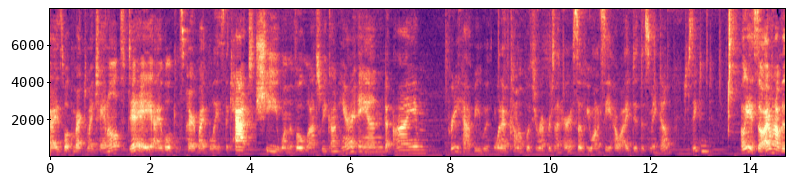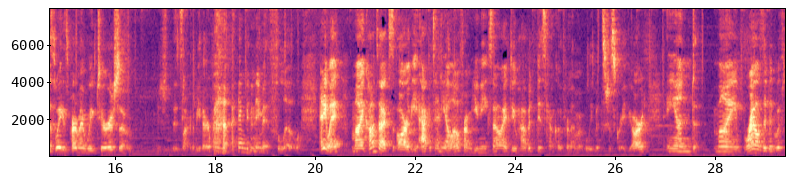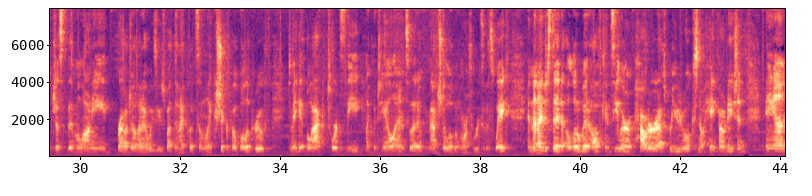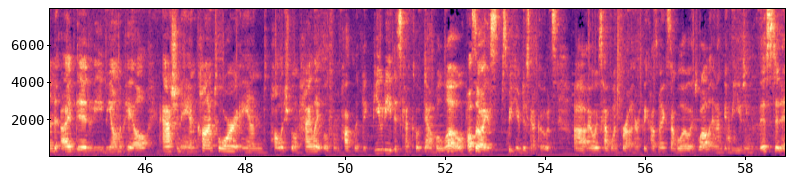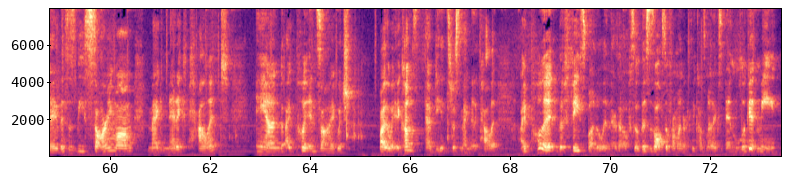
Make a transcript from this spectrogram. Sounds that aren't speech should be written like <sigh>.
welcome back to my channel. Today I have a look inspired by Blaze the cat. She won the vote last week on here and I'm pretty happy with what I've come up with to represent her. So if you want to see how I did this makeup, just stay tuned. Okay, so I don't have this wig as part of my wig tour, so it's not gonna be there, but <laughs> I think I'm gonna name it Flow. Anyway, my contacts are the Akaten Yellow from Nunique, so I do have a discount code for them. I believe it's just Graveyard. And my brows I did with just the Milani brow gel that I always use, but then I put some like Sugar Pill Bulletproof to make it black towards the like the tail end so that it matched a little bit more with the roots of this wig. And then I just did a little bit of concealer and powder as per usual because no hate foundation. And I did the Beyond the Pale Ashen and Anne Contour and Polish Bone Highlight, both from Apocalyptic Beauty, discount code down below. Also, I guess speaking of discount codes, uh, I always have one for Unearthly Cosmetics down below as well, and I'm gonna be using this today. This is the Sorry Mom Magnetic Palette, and I put inside, which, by the way, it comes empty, it's just a magnetic palette. I put the face bundle in there though, so this is also from Unearthly Cosmetics, and look at me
